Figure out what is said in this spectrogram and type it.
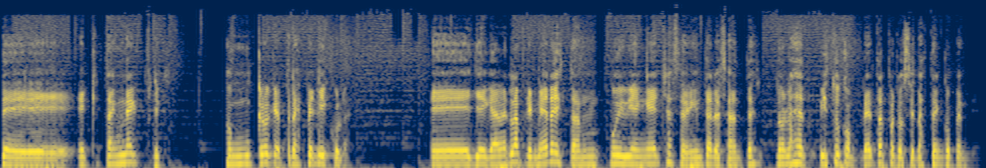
de, eh, que están en Netflix son creo que tres películas. Eh, llegué a ver la primera y están muy bien hechas, se ven interesantes. No las he visto completas, pero sí las tengo pendientes.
